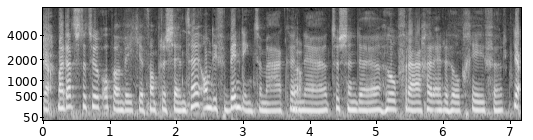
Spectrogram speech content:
ja. Maar dat is natuurlijk ook wel een beetje van present, hè? om die verbinding te maken eh, tussen de hulpvrager en de hulpgever. Ja.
